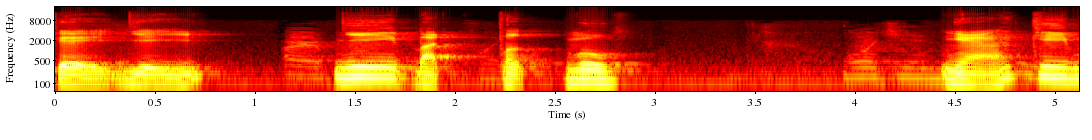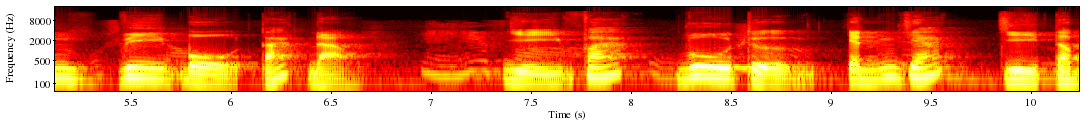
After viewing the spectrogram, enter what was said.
kệ dị nhi bạch phật ngôn ngã kim vi bồ tát đạo dị phát vô trượng chánh giác chi tâm.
